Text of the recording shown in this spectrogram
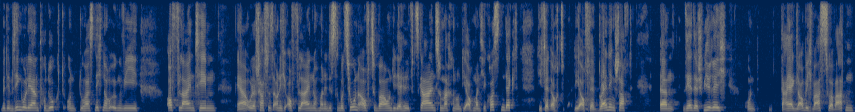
mit dem singulären Produkt und du hast nicht noch irgendwie Offline-Themen, Ja, oder schaffst es auch nicht offline nochmal eine Distribution aufzubauen, die dir hilft, Skalen zu machen und die auch manche Kosten deckt, die vielleicht auch, die auch vielleicht Branding schafft. Ähm, sehr, sehr schwierig. Und daher glaube ich, war es zu erwarten,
